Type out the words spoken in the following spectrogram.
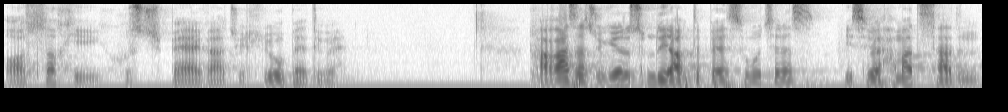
олохыг хүсч байгаа зүйл юу байдаг вэ? Багаасаа зүгээр сүмд явдаг байсан учраас эсвэл хамаад саад нь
